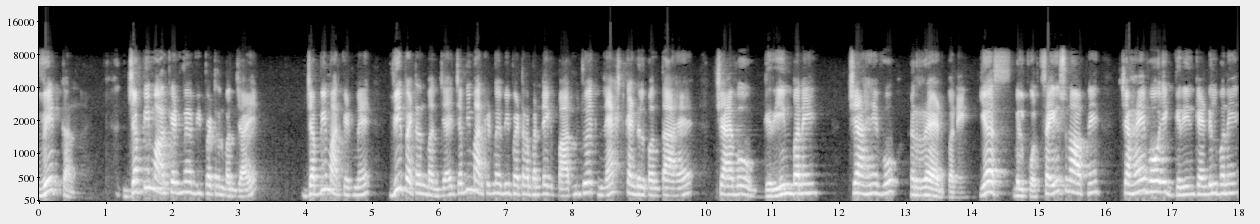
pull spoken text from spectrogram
वेट करना है। जब भी मार्केट में वी पैटर्न बन जाए, जब भी मार्केट में वी पैटर्न बन जाए, जब भी मार्केट में वी पैटर्न बनने के बाद में जो एक नेक्स्ट कैंडल बनता है, चाहे वो ग्रीन बने, चाहे वो रेड बने। यस बिल्कुल। सही सुना आपने। चाहे वो एक ग्रीन कैंडल बने,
